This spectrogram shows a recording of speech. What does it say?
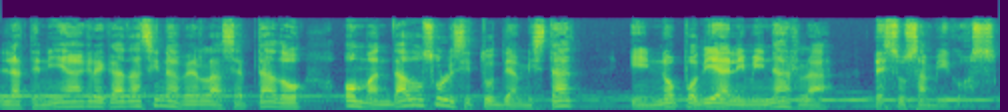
la tenía agregada sin haberla aceptado o mandado solicitud de amistad y no podía eliminarla de sus amigos.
